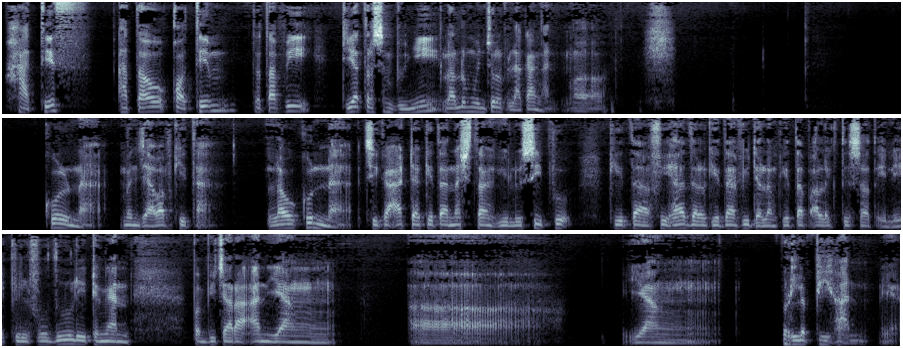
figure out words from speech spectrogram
hadis atau kodim tetapi dia tersembunyi lalu muncul belakangan. Oh. Kulna menjawab kita, Laukunna jika ada kita nastahilu sibuk kita fi hadal kita fi dalam kitab al ini bil fuduli dengan pembicaraan yang uh, yang berlebihan ya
